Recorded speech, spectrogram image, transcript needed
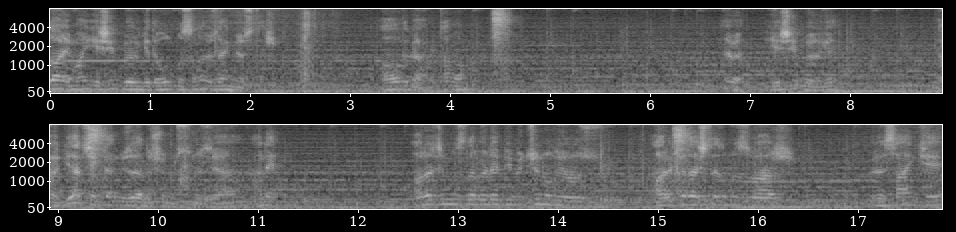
daima yeşil bölgede olmasına özen göster. Aldık abi tamam. Evet yeşil bölge. Ya gerçekten güzel düşünmüşsünüz ya. Hani aracımızla böyle bir bütün oluyoruz. Arkadaşlarımız var. Böyle sanki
